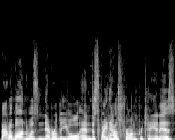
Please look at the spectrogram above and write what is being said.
Battle Bond was never legal, and despite how strong Protean is,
